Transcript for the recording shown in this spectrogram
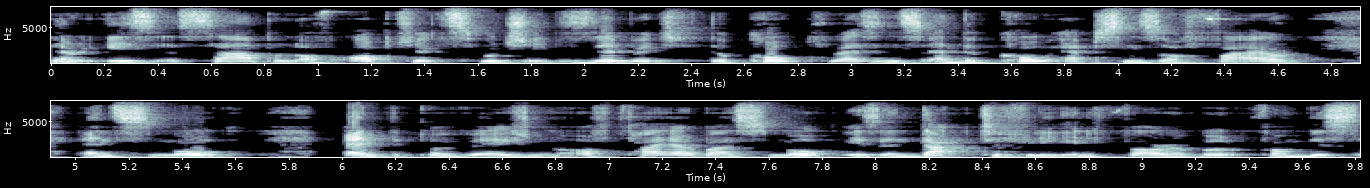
there is a sample of objects which exhibit the co-presence and the co-absence of fire and smoke, and the pervasion of fire by smoke is inductively inferable from this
